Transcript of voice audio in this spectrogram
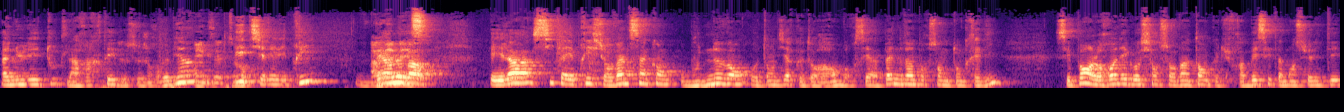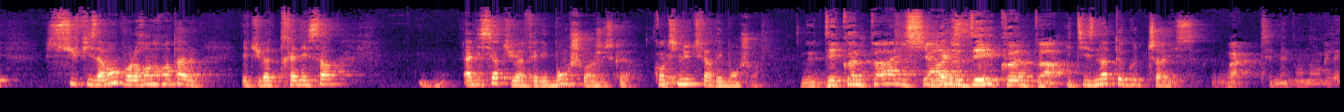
annuler toute la rareté de ce genre de bien Exactement. et tirer les prix À vers la le baisse. bas. Et là, si tu avais pris sur 25 ans, au bout de 9 ans, autant dire que tu auras remboursé à peine 20% de ton crédit. C'est pas en le renégociant sur 20 ans que tu feras baisser ta mensualité suffisamment pour le rendre rentable. Et tu vas te traîner ça. Alicia, tu as fait les bons choix jusque-là. Continue de faire des bons choix. Ne déconne pas, Alicia, Yes. ne déconne pas. It is not a good choice. Ouais. C'est même en anglais.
